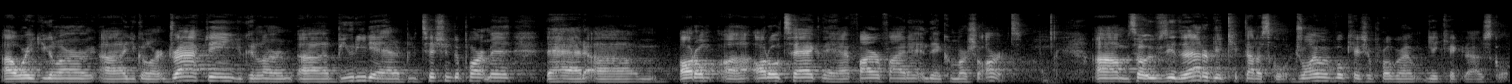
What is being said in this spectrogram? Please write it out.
uh, where you can learn uh, you can learn drafting, you can learn uh, beauty. They had a beautician department. They had um, auto uh, auto tech. They had firefighting, and then commercial arts. Um, so it was either that or get kicked out of school. Join a vocational program, get kicked out of school.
